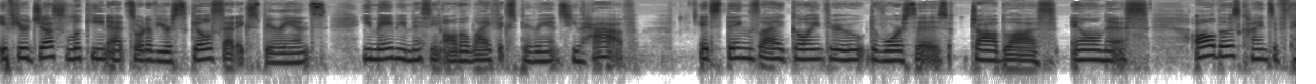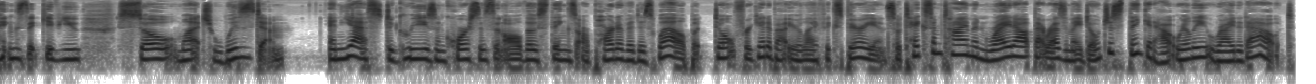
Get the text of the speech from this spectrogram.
if you're just looking at sort of your skill set experience, you may be missing all the life experience you have. It's things like going through divorces, job loss, illness, all those kinds of things that give you so much wisdom and yes, degrees and courses and all those things are part of it as well, but don't forget about your life experience. So take some time and write out that resume. Don't just think it out, really write it out.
